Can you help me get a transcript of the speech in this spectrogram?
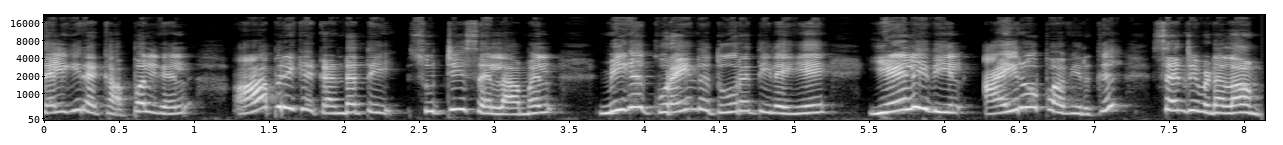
செல்கிற கப்பல்கள் ஆப்பிரிக்க கண்டத்தை சுற்றி செல்லாமல் மிக குறைந்த தூரத்திலேயே எளிதில் ஐரோப்பாவிற்கு சென்றுவிடலாம்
